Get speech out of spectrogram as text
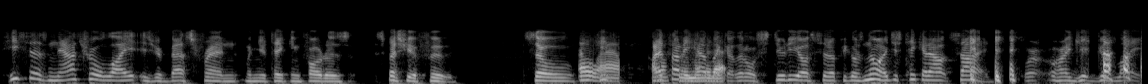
he says natural light is your best friend when you're taking photos, especially of food. So Oh he- wow. I'll I thought he had like that. a little studio set up. He goes, "No, I just take it outside, where, where I get good light."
